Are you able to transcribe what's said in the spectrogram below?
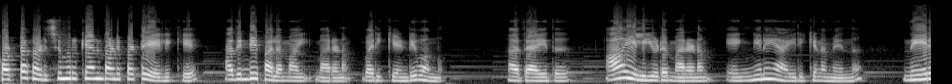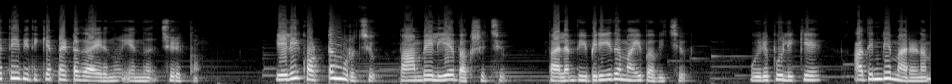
കൊട്ട കടിച്ചു മുറിക്കാൻ പണിപ്പെട്ട എലിക്ക് അതിന്റെ ഫലമായി മരണം വരിക്കേണ്ടി വന്നു. അതായത് ആ എലിയുടെ മരണം എങ്ങനെയായിരിക്കണമെന്ന് നേരത്തെ വിധിക്കപ്പെട്ടതായിരുന്നു എന്ന് ചുരുക്കം. എലി കൊട്ട മുറിച്ചു പാമ്പെലിയെ ഭക്ഷിച്ചു ഫലം വിപരീതമായി ഭവിച്ചു. ഒരു പുലിക്ക് അതിന്റെ മരണം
